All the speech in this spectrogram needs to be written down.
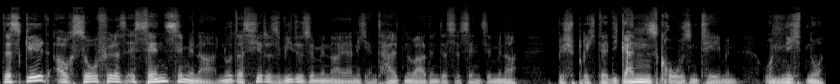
Das gilt auch so für das Essenzseminar, nur dass hier das Videoseminar ja nicht enthalten war, denn das Essenzseminar bespricht ja die ganz großen Themen und nicht nur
